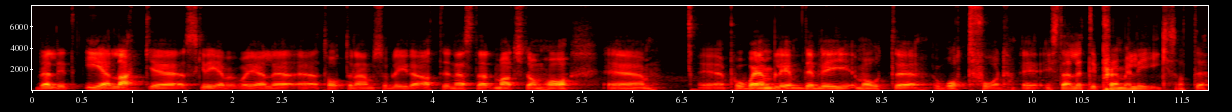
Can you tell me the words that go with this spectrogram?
väldigt elak eh, skrev vad gäller eh, Tottenham så blir det att nästa match de har eh, eh på Wembley det blir mot eh, Watford eh, istället i Premier League. Så att, det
